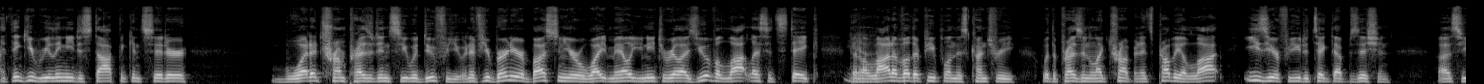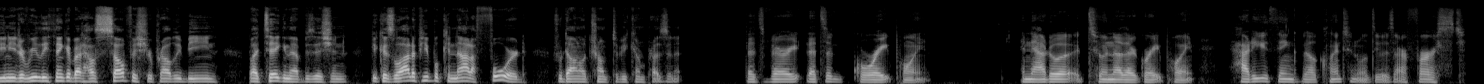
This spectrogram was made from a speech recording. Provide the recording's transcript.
I think you really need to stop and consider what a Trump presidency would do for you. And if you're Bernie or bust and you're a white male, you need to realize you have a lot less at stake than Yeah. a lot of other people in this country with a president like Trump. And it's probably a lot easier for you to take that position. Uh, so you need to really think about how selfish you're probably being by taking that position because a lot of people cannot afford for Donald Trump to become president. That's very. That's a great point. And now to a, to another great point. How do you think Bill Clinton will do as our first?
